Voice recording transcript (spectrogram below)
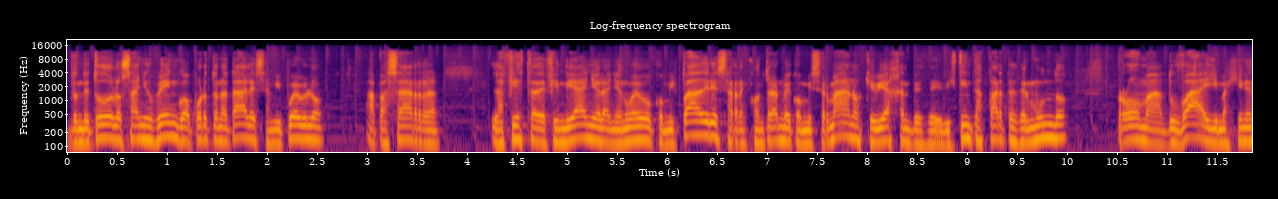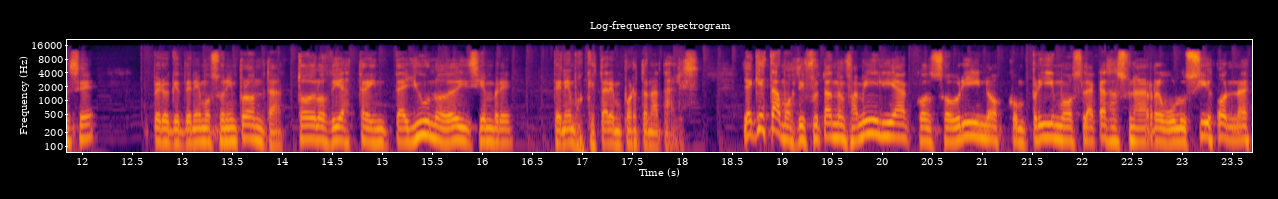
donde todos los años vengo a Puerto Natales, a mi pueblo, a pasar la fiesta de fin de año, el año nuevo con mis padres, a reencontrarme con mis hermanos que viajan desde distintas partes del mundo, Roma, Dubái, imagínense, pero que tenemos una impronta. Todos los días 31 de diciembre tenemos que estar en Puerto Natales. Y aquí estamos disfrutando en familia, con sobrinos, con primos, la casa es una revolución,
